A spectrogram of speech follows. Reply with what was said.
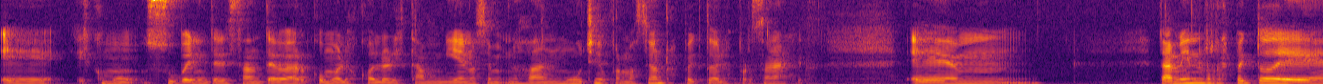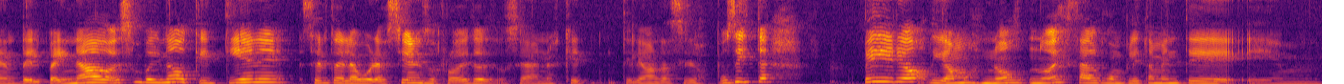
Eh, es como súper interesante ver cómo los colores también nos, nos, dan mucha información respecto de los personajes. Em, también respecto de, del peinado, es un peinado que tiene cierta elaboración, esos rodetos, o sea, no es que te levantas y los pusiste, pero digamos, no, no es algo completamente... Em,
